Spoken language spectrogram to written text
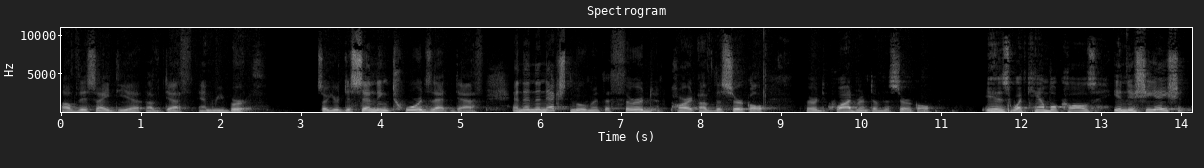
of this idea of death and rebirth. So you're descending towards that death. And then the next movement, the third part of the circle, third quadrant of the circle, is what Campbell calls initiation.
